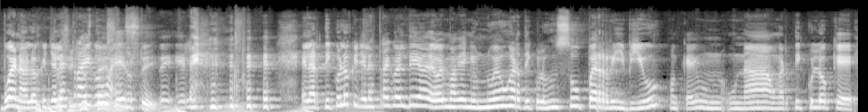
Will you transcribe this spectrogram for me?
Bueno, lo que yo les traigo es. el, artículo que yo les traigo el día de hoy, más bien, no es un artículo, es un super review, ¿ok? Un, una, un artículo que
